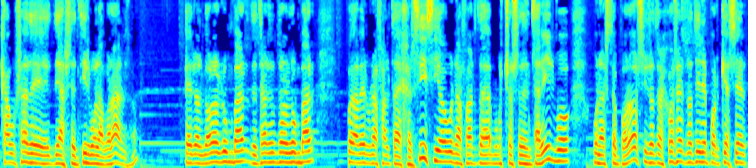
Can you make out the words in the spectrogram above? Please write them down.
causa de, de absentismo laboral, ¿no? Pero el dolor lumbar, detrás de un dolor lumbar puede haber una falta de ejercicio, una falta de mucho sedentarismo, una osteoporosis, otras cosas. No tiene por qué ser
